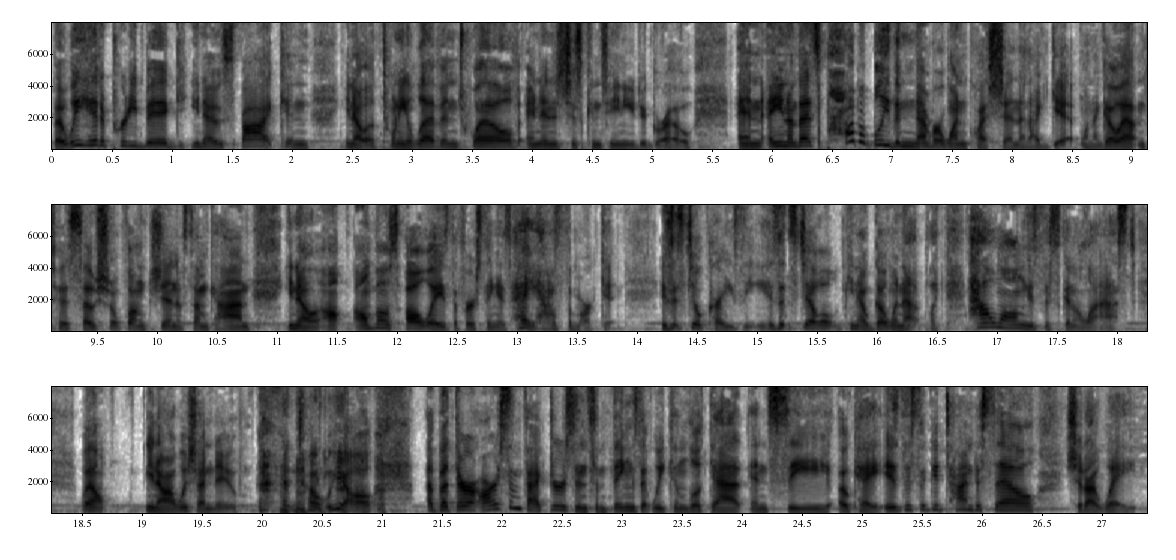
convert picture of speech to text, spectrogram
But we hit a pretty big, you know, spike in, you know, 2011, 12, and then it's just continued to grow. And, you know, that's probably the number one question that I get when I go out into a social function of some kind. You know, almost always the first thing is, hey, how's the market? Is it still crazy? Is it still, you know, going up? Like, how long is this going to last? Well, you know, I wish I knew, don't we all? but there are some factors and some things that we can look at and see okay, is this a good time to sell? Should I wait?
